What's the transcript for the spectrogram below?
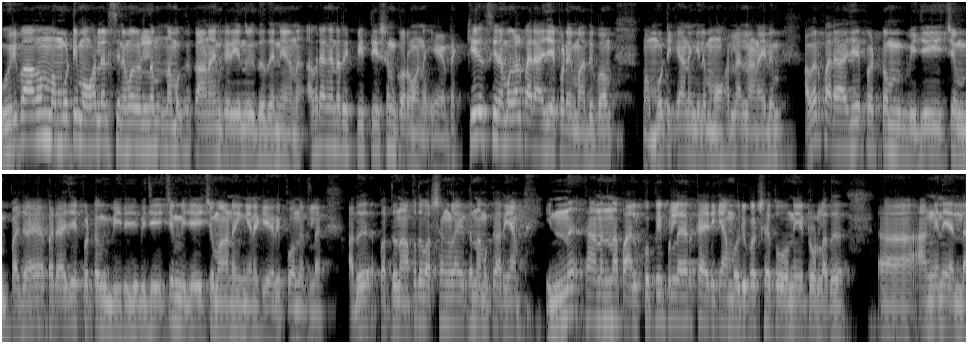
ഭൂരിഭാഗം മമ്മൂട്ടി മോഹൻലാൽ സിനിമകളിലും നമുക്ക് കാണാൻ കഴിയുന്നു ഇത് തന്നെയാണ്. അവരങ്ങനെ റിപ്പീറ്റേഷൻ കുറവാണ്. ഇടയ്ക്ക് സിനിമകൾ പരാജയപ്പെടും. അതിപ്പം മമ്മൂട്ടിക്കാണെങ്കിലും മോഹൻലാലിനാണെങ്കിലും അവർ പരാജയപ്പെട്ടും വിജയിച്ചും പരാജയപ്പെട്ടും വിജയിച്ചും വിജയിച്ചുമാണ് ഇങ്ങനെ കയറി പോന്നിട്ടുള്ളത് അത് പത്ത് നാൽപ്പത് വർഷങ്ങളായിട്ട് നമുക്കറിയാം. ഇന്ന് കാണുന്ന പാൽക്കുപ്പി പിള്ളേർക്കായിരിക്കാം ഒരുപക്ഷെ തോന്നിയിട്ടുള്ളത്. അങ്ങനെയല്ല.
